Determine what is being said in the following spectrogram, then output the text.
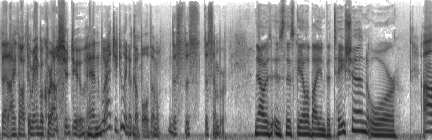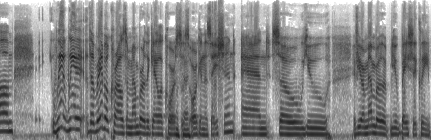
that I thought the Rainbow Chorale should do, mm-hmm. and we're actually doing a couple of them this this December. Now, is, is this gala by invitation or? Um, we we the Rainbow Chorale is a member of the Gala Choruses okay. organization, and so you, if you're a member, you basically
